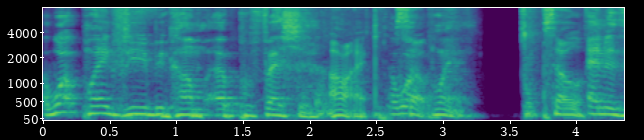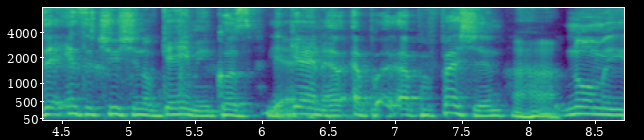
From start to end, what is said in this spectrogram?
at what point do you become a profession? All right. At what so, point? So And is the institution of gaming? Because Yeah. again, a, a, a profession Uh-huh. normally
